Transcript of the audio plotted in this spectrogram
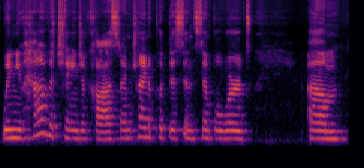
when you have a change of cost, I'm trying to put this in simple words. Um,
